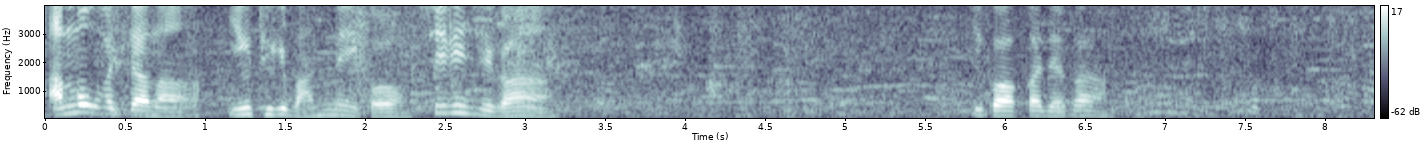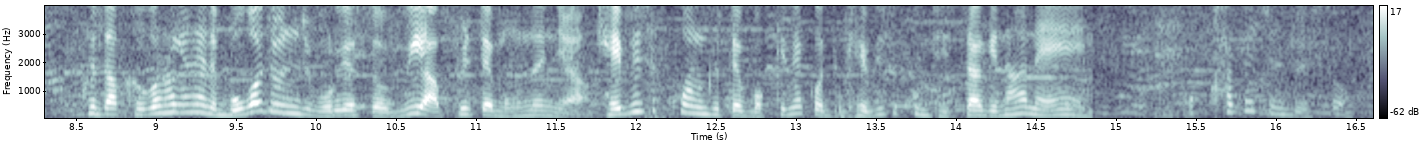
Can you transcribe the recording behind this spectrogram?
안 먹어봤잖아. 이거 되게 많네 이거 시리즈가. 이거 아까 내가 그 나 그거 사긴 했는데 뭐가 좋은지 모르겠어. 위 아플 때 약. 개비스콘 그때 먹긴 했거든. 개비스콘 비싸긴 하네. 어 카베진도 있어.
